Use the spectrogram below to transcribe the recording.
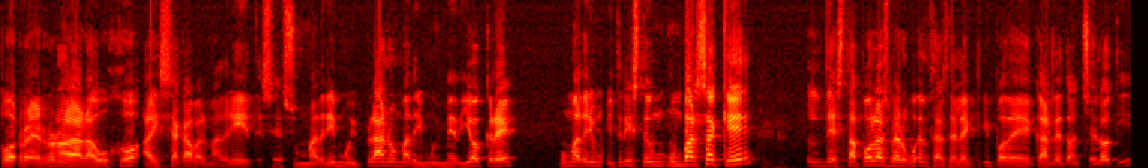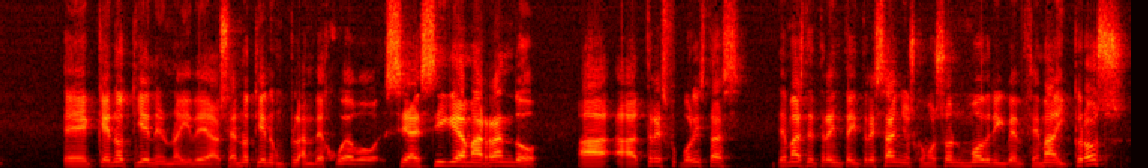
por eh, Ronald Araujo, ahí se acaba el Madrid. Es, un Madrid muy plano, un Madrid muy mediocre, un Madrid muy triste, un, Barça que destapó las vergüenzas del equipo de Carleto Ancelotti, eh, que no tiene una idea, o sea, no tiene un plan de juego, se sigue amarrando a, tres futbolistas de más de 33 años como son Modric, Benzema y Cross.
